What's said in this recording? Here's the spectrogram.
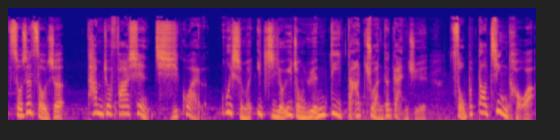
走着走着，他们就发现奇怪了。为什么一直有一种原地打转的感觉，走不到尽头啊？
